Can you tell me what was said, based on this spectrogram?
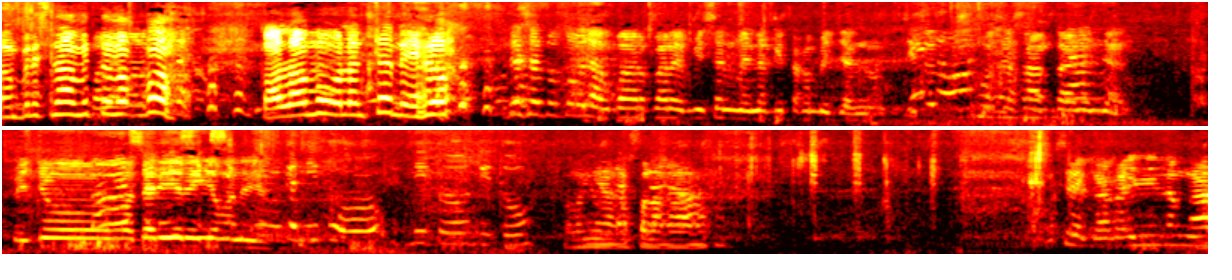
Ang bilis namin tumakbo. Kala mo walang tiyan eh, no? Hindi, sa totoo lang, para pare, minsan may nakita kami dyan. No? Dito, mismo sa samtalan yan. Medyo madali rin yung ano yan. Ka dito, oh. Dito, dito. Walang nga ka pala ka. Kasi kakainin lang nga.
